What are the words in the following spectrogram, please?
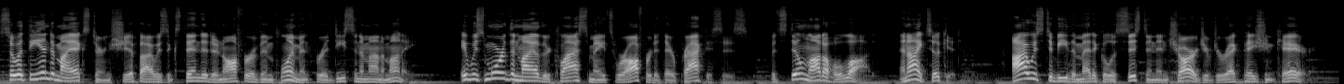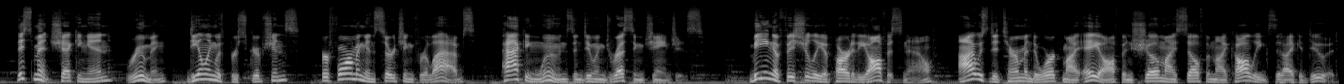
So at the end of my externship, I was extended an offer of employment for a decent amount of money. It was more than my other classmates were offered at their practices, but still not a whole lot, and I took it. I was to be the medical assistant in charge of direct patient care. This meant checking in, rooming, dealing with prescriptions, performing and searching for labs, packing wounds, and doing dressing changes. Being officially a part of the office now, I was determined to work my A off and show myself and my colleagues that I could do it.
